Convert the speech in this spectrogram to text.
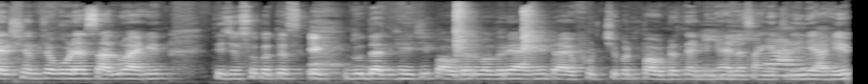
कॅल्शियमच्या गोळ्या चालू आहेत. त्याच्यासोबतच एक दुधात घ्यायची पावडर वगैरे आहे. ड्रायफ्रूटची पण पावडर त्यांनी घ्यायला सांगितलेली आहे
